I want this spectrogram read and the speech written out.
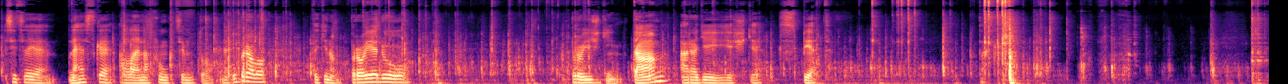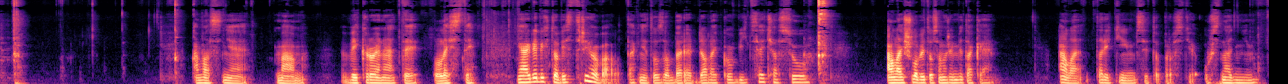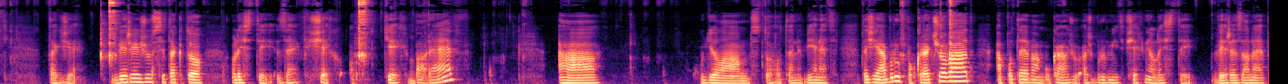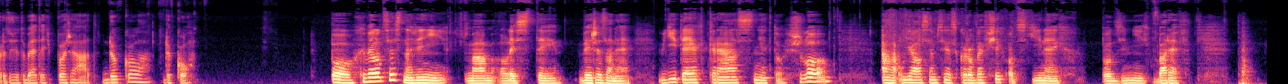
sice je nehezké, ale na funkci mu to neubralo. Teď jenom projedu, projíždím tam a raději ještě zpět. Tak. A vlastně mám vykrojené ty listy. Já kdybych to vystřihoval, tak mě to zabere daleko více času, ale šlo by to samozřejmě také ale tady tím si to prostě usnadním. Takže vyřežu si takto listy ze všech těch barev a udělám z toho ten věnec. Takže já budu pokračovat a poté vám ukážu, až budu mít všechny listy vyřezané, protože to bude teď pořád dokola, dokola. Po chvilce snažení mám listy vyřezané. Vidíte, jak krásně to šlo a udělal jsem si je skoro ve všech odstínech podzimních barev.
